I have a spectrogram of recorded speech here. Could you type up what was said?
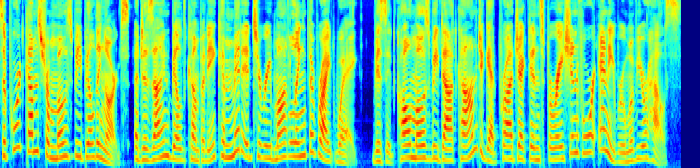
Support comes from Mosby Building Arts, a design build company committed to remodeling the right way. Visit callmosby.com to get project inspiration for any room of your house.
